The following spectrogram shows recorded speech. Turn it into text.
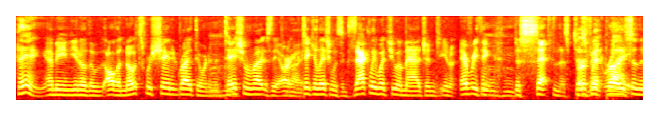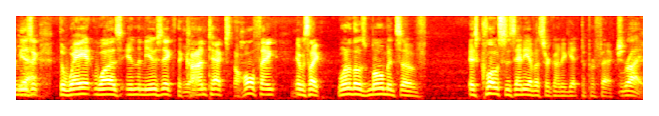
thing. I mean, you know, the, all the notes were shaded right, the ornamentation was right, the Mm-hmm. Right. articulation was exactly what you imagined. You know, everything just set in this Mm-hmm. Perfect place right, in the yeah. music. The way it was in the music, the Yeah. context, the whole thing. It was like one of those moments of as close as any of us are going to get to perfection Right.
